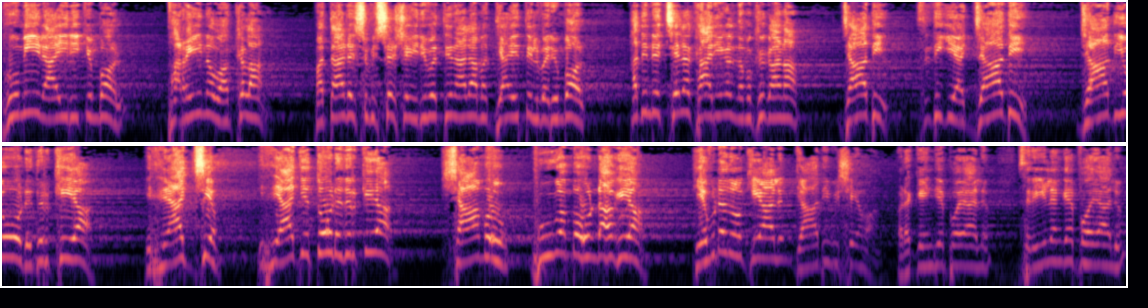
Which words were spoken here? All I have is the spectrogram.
ഭൂമിയിലായിരിക്കുമ്പോൾ പറയുന്ന വാക്കുകളാണ്. മത്താടെ സുവിശേഷം ഇരുപത്തിനാലാം അധ്യായത്തിൽ വരുമ്പോൾ അതിന്റെ ചില കാര്യങ്ങൾ നമുക്ക് കാണാം. ജാതി ശ്രദ്ധിക്കുക. ജാതി ജാതിയോട് എതിർക്കുക. രാജ്യം രാജ്യത്തോട് എതിർക്കുക. ക്ഷാമവും ഭൂകമ്പവും ഉണ്ടാകുക എവിടെ നോക്കിയാലും ജാതി വിഷയമാണ്. വടക്കേ ഇന്ത്യയിൽ പോയാലും ശ്രീലങ്കയിൽ പോയാലും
